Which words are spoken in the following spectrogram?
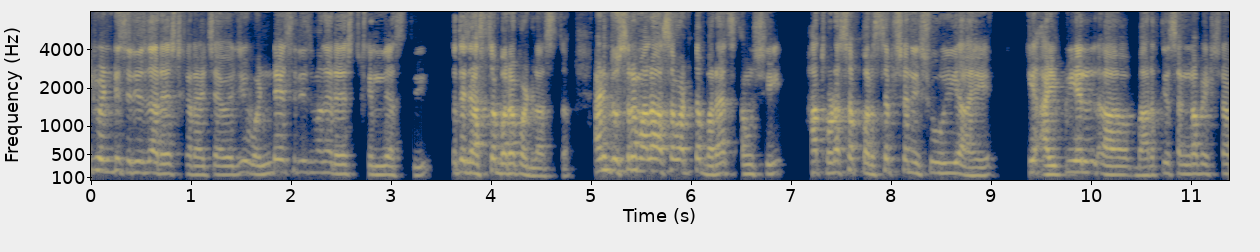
ट्वेंटी सिरीजला रेस्ट करायच्या ऐवजी वन डे सिरीजमध्ये रेस्ट केली असती तर ते जास्त बरं पडलं असतं. आणि दुसरं मला असं वाटतं बऱ्याच अंशी हा थोडासा परसेप्शन इश्यूही आहे की आयपीएल भारतीय संघापेक्षा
